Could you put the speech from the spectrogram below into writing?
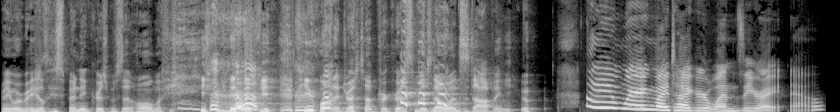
I mean, we're basically spending Christmas at home. If you, if you, if you want to dress up for Christmas, no one's stopping you. I am wearing my tiger onesie right now.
